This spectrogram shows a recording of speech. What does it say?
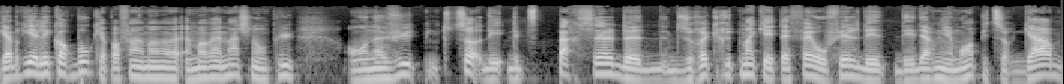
Gabriel Corbeau qui n'a pas fait un mauvais match non plus. On a vu tout ça, des, petites parcelles du recrutement qui a été fait au fil des, derniers mois, puis tu regardes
